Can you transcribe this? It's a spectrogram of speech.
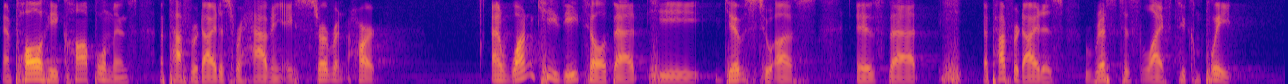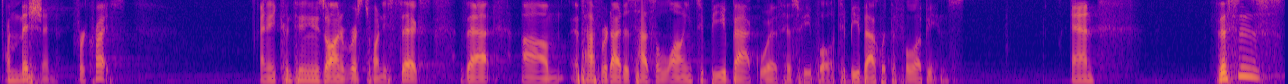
And Paul, he compliments Epaphroditus for having a servant heart. And one key detail that he gives to us is that Epaphroditus risked his life to complete a mission for Christ. And he continues on in verse 26 that um, Epaphroditus has a longing to be back with his people, to be back with the Philippians. And this is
